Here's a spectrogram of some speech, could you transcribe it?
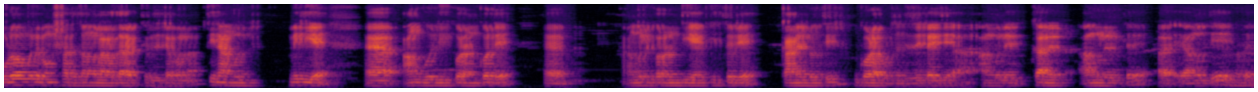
বুড়ো আঙুল এবং সাদা আঙুল আলাদা রাখতে হবে, যেটা বললাম। তিন আঙুল মিলিয়ে আঙ্গুলিকরণ করে আঙ্গুলিকরণ দিয়ে ভিতরে কানের লতির গোড়া পর্যন্ত যেটা যে আঙ্গুলের কানের আঙ্গুলের ভিতরে আঙ্গুল দিয়ে এইভাবে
